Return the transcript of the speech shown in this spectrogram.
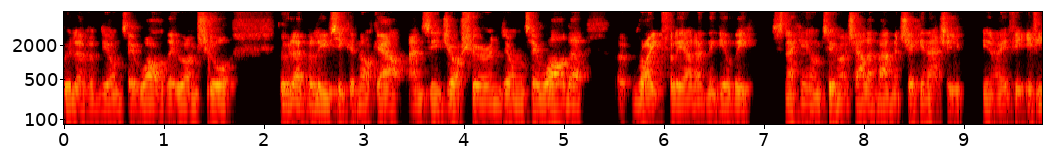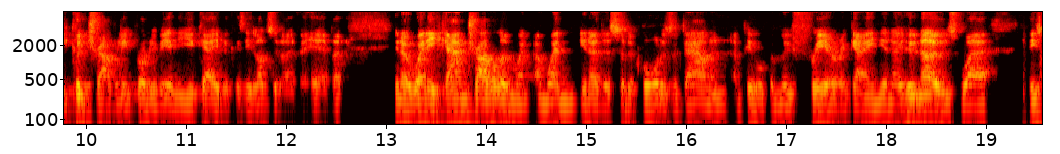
Pulev and Deontay Wilder, who I'm sure Pulev believes he could knock out Anthony Joshua and Deontay Wilder. rightfully, I don't think he'll be snacking on too much Alabama chicken. Actually, you know, if he, if he could travel, he'd probably be in the UK because he loves it over here. But you know, when he can travel and when and when you know the sort of borders are down and, and people can move freer again, you know, who knows where these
